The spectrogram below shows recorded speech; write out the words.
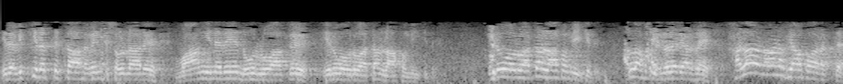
இதை விக்கிறதுக்காக வேண்டி சொல்றாரு. வாங்கினதே நூறு ரூபாய்க்கு இருபது ரூபா தான் லாபம் ஈக்குது. இருபது ரூபா தான் லாபம் ஈக்குது. அல்லாஹே ஹலாலான வியாபாரத்தை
